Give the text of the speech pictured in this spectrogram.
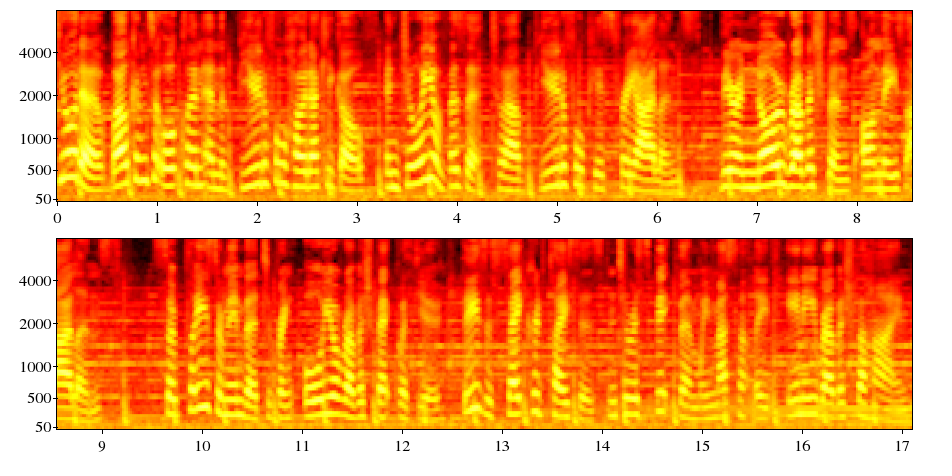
Kia ora, welcome to Auckland and the beautiful Hauraki Gulf. Enjoy your visit to our beautiful pest-free islands. There are no rubbish bins on these islands. So please remember to bring all your rubbish back with you. These are sacred places and to respect them we must not leave any rubbish behind.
